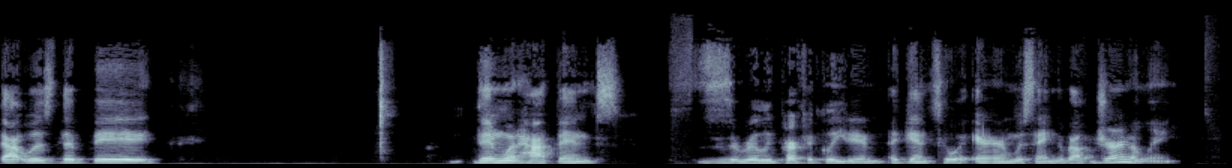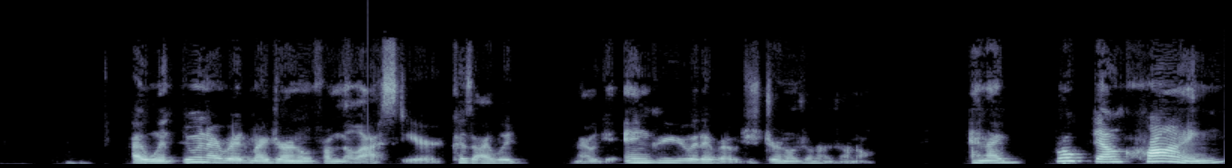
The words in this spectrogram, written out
That was the big then what happened? This is a really perfect lead in again to what Erin was saying about journaling. I went through and I read my journal from the last year because I would I would get angry or whatever. I would just journal, journal, journal. And I broke down crying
